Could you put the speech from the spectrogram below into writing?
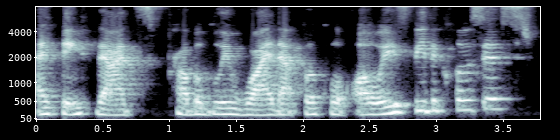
I think that's probably why that book will always be the closest.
